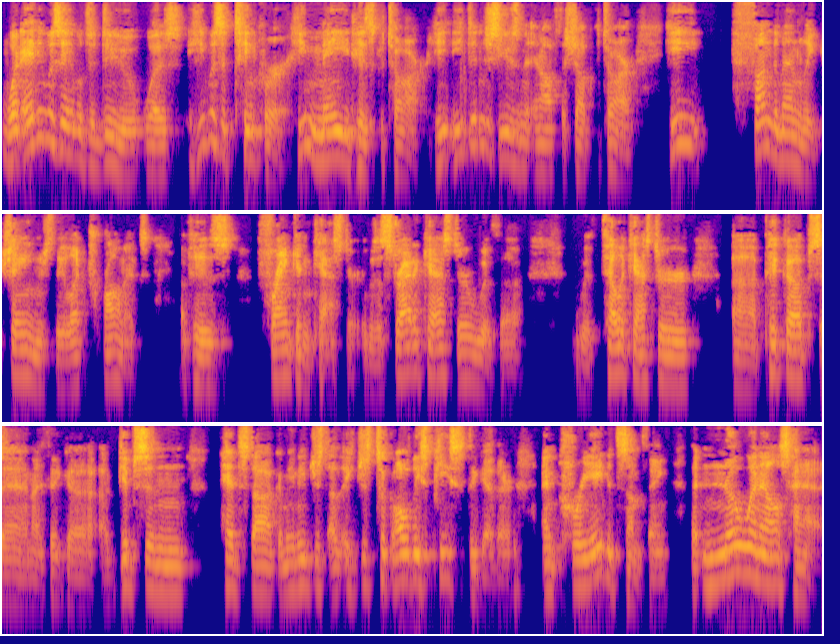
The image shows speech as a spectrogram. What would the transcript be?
what eddie was able to do was he was a tinkerer. He made his guitar. He, he didn't just use an, an off-the-shelf guitar. He fundamentally changed the electronics of his frankencaster. It was a stratocaster with a with telecaster uh, pickups and i think a, a gibson headstock i mean he just uh, he just took all these pieces together and created something that no one else had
